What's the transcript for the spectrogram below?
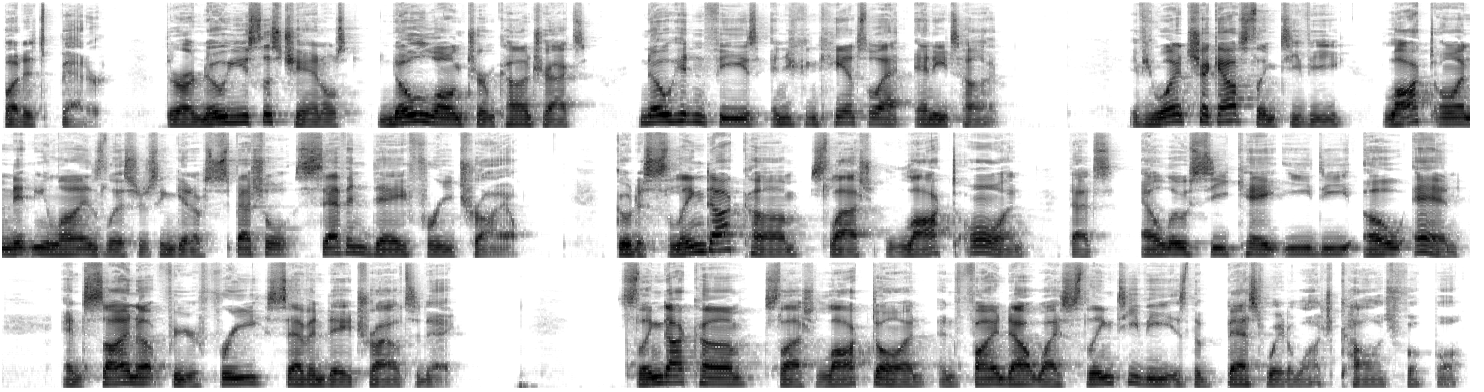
but it's better. There are no useless channels, no long term contracts, no hidden fees, and you can cancel at any time. If you want to check out Sling TV, Locked On Nittany Lions listeners can get a special seven day free trial. Go to sling.com slash locked on, that's L O C K E D O N, and sign up for your free seven day trial today. Sling.com slash locked on and find out why Sling TV is the best way to watch college football.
